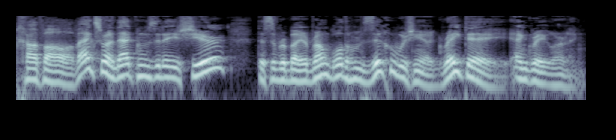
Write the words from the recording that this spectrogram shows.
Chaval. Excellent. That concludes today's shiur. This is Rabbi Abraham Gold from Zichu wishing you a great day and great learning.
